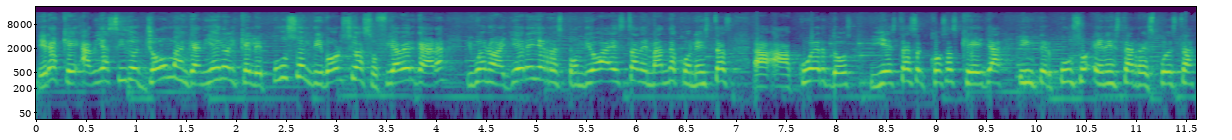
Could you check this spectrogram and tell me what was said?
era que había sido Joe Manganiello el que le puso el divorcio a Sofía Vergara. Y bueno, ayer ella respondió a esta demanda con estos acuerdos y estas cosas que ella interpuso en esta respuesta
